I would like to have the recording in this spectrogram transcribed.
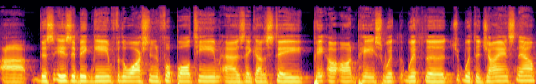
Uh, this is a big game for the Washington football team as they got to stay pay, uh, on pace with with the with the Giants. Now,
